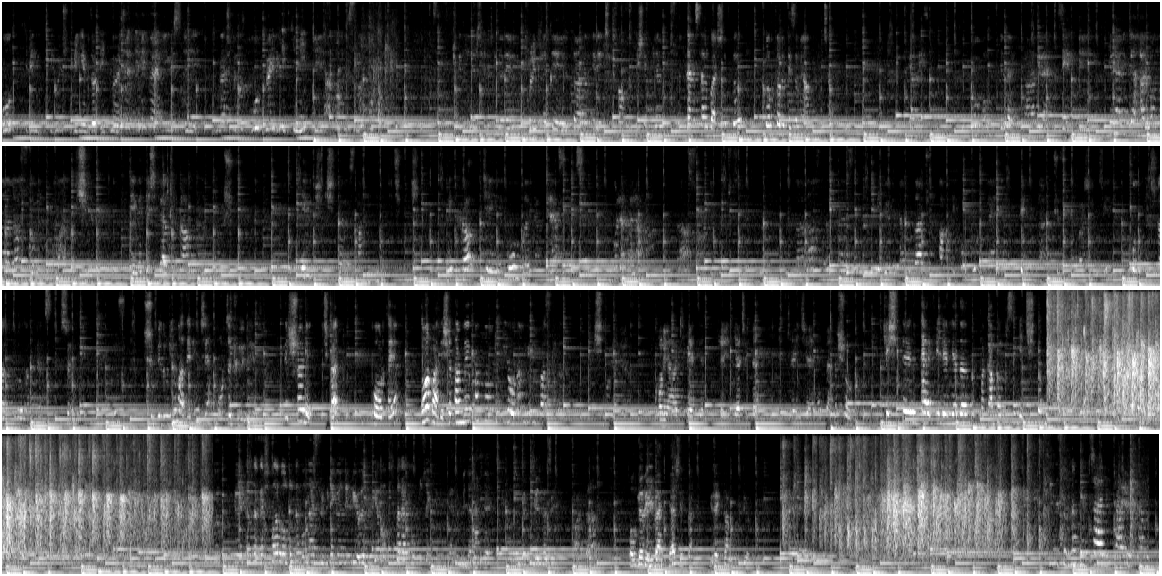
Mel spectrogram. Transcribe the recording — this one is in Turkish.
Bu 2023-2024 eğitim öğretim emek verdiğimiz, e, uğraştığımız bu böyle bir etkinliğin e, için teşekkürler. Dersler başlıklı doktora tezimi anlatacağım. Yani doğum, gelen, oğulları, yani prens arası bu lafına daha sonra 1400 yıllardan sonra görülen daha çok aktif oldu. Yani devletler çözülmeye başladı. Kolun icraatları olan prensleri söylemek şu Beluriuma denince orta köyde yazıyor. de şöyle çıkar ortaya. Normalde şatamda yapan ne olur? İyi olan büyük baskıda. İşini öğreniyorum. konuya hakimiyeti şey gerçekten etkileyeceğini ben Şu çeşitli terfileri ya da makamlarımızın geçişinde bu. Böyle uzaklaşmalar olduğunda bunlar sürgüne gönderiliyor, öldürülüyor ama bu kadar toplu sayı. Benim bir dönemde bilmesi vardı. Tolga Bey'i ben gerçekten yürekten kutluyorum. Şimdi sana bir çay ikram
